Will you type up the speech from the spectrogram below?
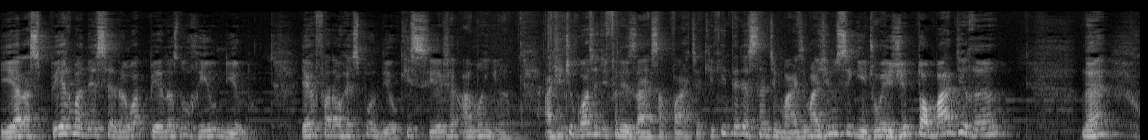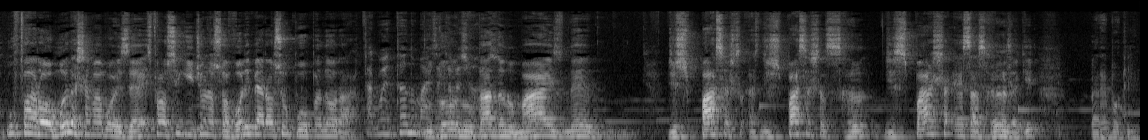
e elas permanecerão apenas no rio Nilo. E aí o Faraó respondeu: que seja amanhã. A gente gosta de frisar essa parte aqui, que é interessante demais. Imagina o seguinte: o Egito tomado de rã, né? O Faraó manda chamar Moisés e fala o seguinte: olha só, vou liberar o seu povo para adorar. Tá aguentando mais Não, não tá dando mais, né? Despacha, despacha, essas, rãs, despacha essas rãs aqui. Pera aí um pouquinho.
